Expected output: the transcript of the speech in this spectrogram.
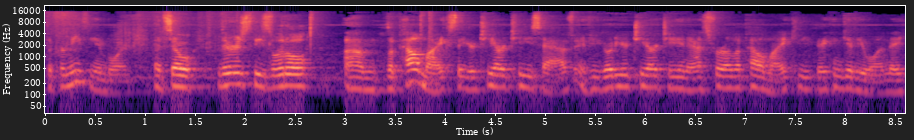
the Promethean board. And so there's these little um, lapel mics that your TRTs have. If you go to your TRT and ask for a lapel mic, you, they can give you one. They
